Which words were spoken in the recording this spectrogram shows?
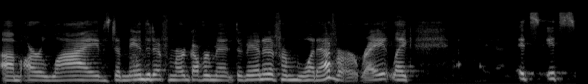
um, our lives demanded it from our government demanded it from whatever right like it's it's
